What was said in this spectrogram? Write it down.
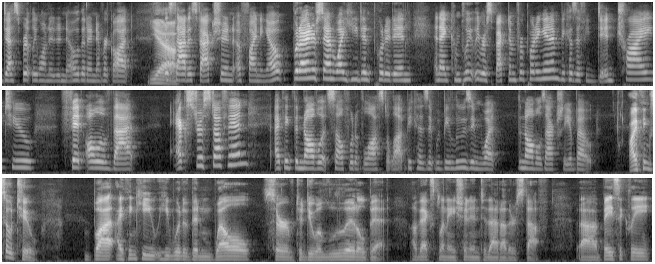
desperately wanted to know that I never got the satisfaction of finding out. But I understand why he didn't put it in, and I completely respect him for putting it in because if he did try to fit all of that extra stuff in, I think the novel itself would have lost a lot because it would be losing what the novel is actually about. I think so too. But I think he he would have been well served to do a little bit of explanation into that other stuff. Uh, basically,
